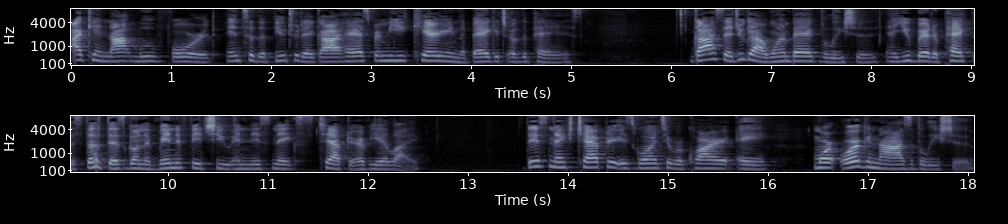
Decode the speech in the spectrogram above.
I cannot move forward into the future that God has for me carrying the baggage of the past. God said, You got one bag, Felicia, and you better pack the stuff that's going to benefit you in this next chapter of your life. This next chapter is going to require a more organized Felicia,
